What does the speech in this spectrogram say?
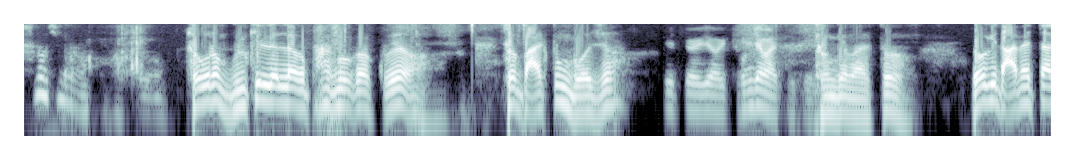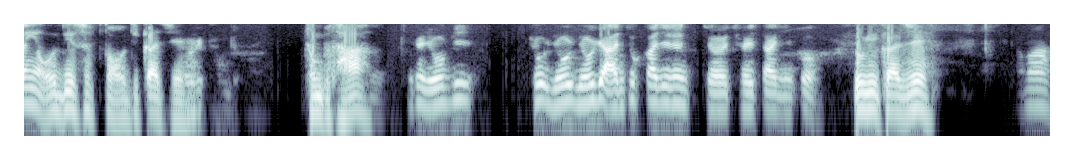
파놓으신 것 같아요. 저거는 물길 내려고 판 것 같고요. 저 말뚝 뭐죠? 여기, 여기 경계말뚝이에요. 경계 말뚝. 여기 남의 땅이 어디서부터 어디까지? 여기, 전부 다? 그러니까 여기, 저, 요, 여기 안쪽까지는 저, 저희 땅이고, 여기까지? 아마,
